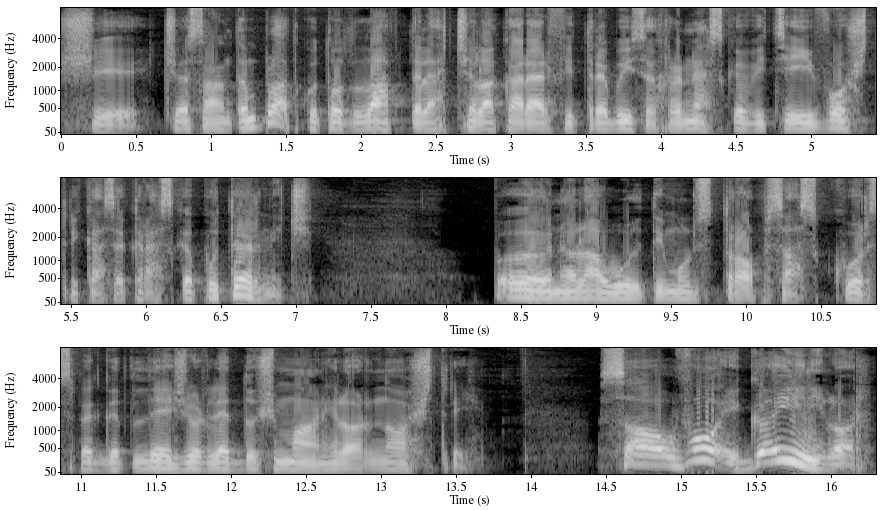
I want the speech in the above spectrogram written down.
Și ce s-a întâmplat cu tot laptele acela care ar fi trebuit să hrănească viței voștri ca să crească puternici? Până la ultimul strop s-a scurs pe gâtlejurile dușmanilor noștri. Sau voi, găinilor,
